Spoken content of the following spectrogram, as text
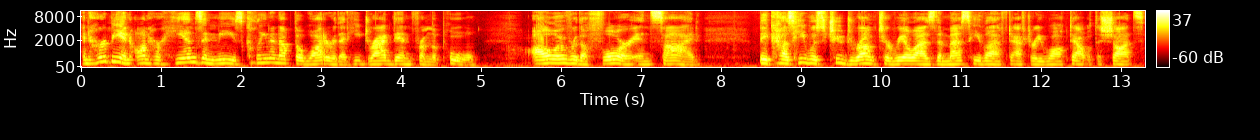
and her being on her hands and knees cleaning up the water that he dragged in from the pool all over the floor inside because he was too drunk to realize the mess he left after he walked out with the shots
